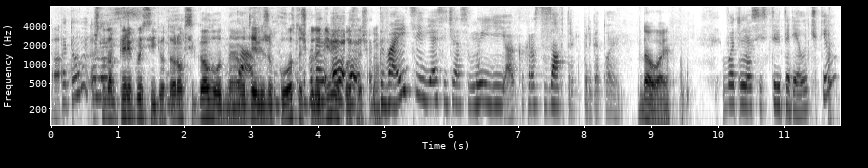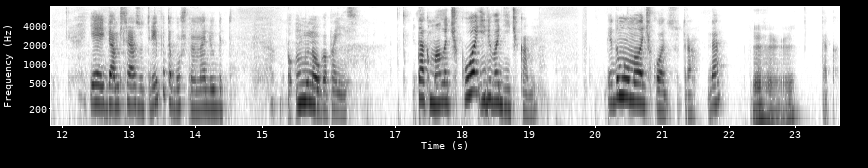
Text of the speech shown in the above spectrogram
А Потом Что нас- там перекусить? Вот Рокси голодная. Да. Вот я вижу косточку. Подо- Дади э, мне э, косточку. Давайте я сейчас, мы ей а, как раз завтрак приготовим. Давай. Вот у нас есть три тарелочки. Я ей дам сразу три, потому что она любит много поесть. Так, молочко или водичка? Я думаю, молочко с утра, да? Угу. Так,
